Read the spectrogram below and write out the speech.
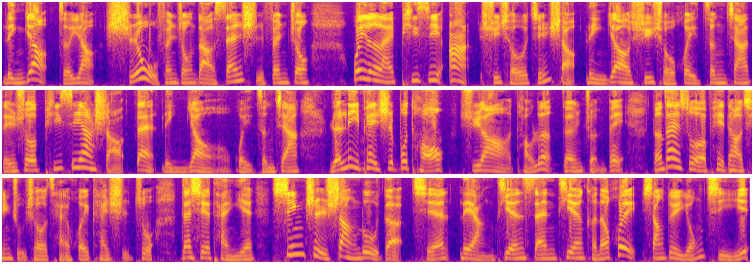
领药则要十五分钟到三十分钟。未来 PCR 需求减少，领药需求会增加，等于说 PCR 少，但领药会增加。人力配置不同，需要讨论跟准备，等待所配套清楚之后才会开始做。但是也坦言，新制上路的前两天三天可能会相对拥挤。”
